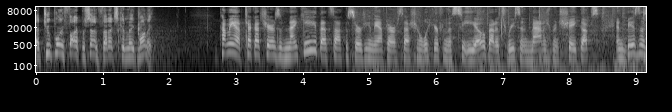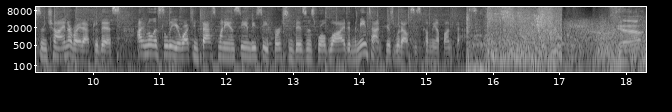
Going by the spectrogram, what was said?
At 2.5%, FedEx can make money. Coming up, check out shares of Nike. That stock is surging in the after hour session. We'll hear from the CEO about its recent management shakeups and business in China right after this. I'm Melissa Lee. You're watching Fast Money on CNBC, first in business worldwide. In the meantime, here's what else is coming up on Fast. Yeah,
